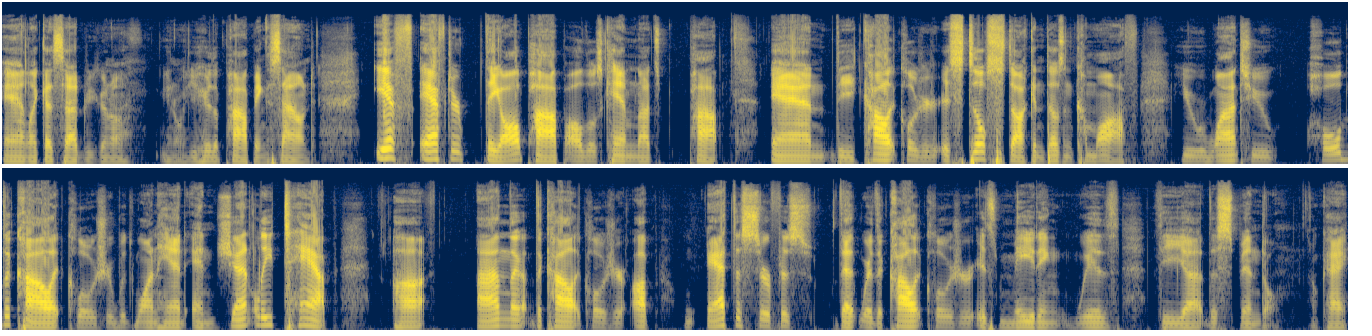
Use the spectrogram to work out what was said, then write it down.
And like I said you're going to you know you hear the popping sound. If after they all pop all those cam nuts pop and the collet closure is still stuck and doesn't come off you want to hold the collet closure with one hand and gently tap uh, on the, the collet closure up at the surface that where the collet closure is mating with the uh, the spindle okay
